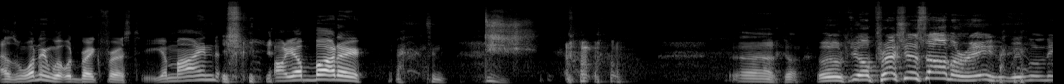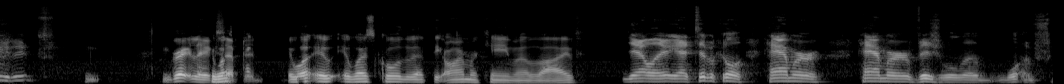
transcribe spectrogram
I was wondering what would break first. Your mind or your body? Oh, God. Well, your precious armory, we will need it. Greatly accepted. It was it, it was cool that the armor came alive. Yeah, well, yeah, typical hammer hammer visual of, of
